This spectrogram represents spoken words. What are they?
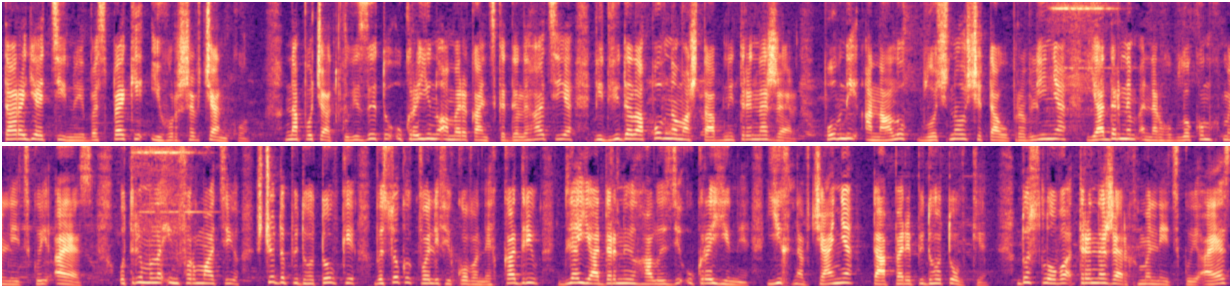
та радіаційної безпеки Ігор Шевченко. На початку візиту україно-американська делегація відвідала повномасштабний тренажер, повний аналог блочного щита управління ядерним енергоблоком Хмельницької АЕС. Отримала інформацію щодо підготовки висококваліфікованих кадрів для ядерної галузі України, їх навчання та перепідготовки. До слова, тренажер Хмельницької АЕС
